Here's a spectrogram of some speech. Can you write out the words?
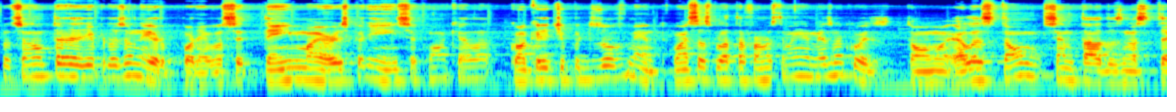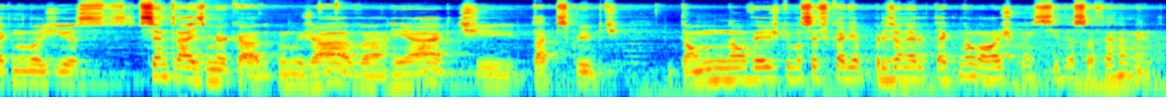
você não estaria prisioneiro, porém você tem maior experiência com, aquela, com aquele tipo de desenvolvimento. Com essas plataformas também é a mesma coisa. Então, elas estão sentadas nas tecnologias centrais do mercado, como Java, React, TypeScript. Então não vejo que você ficaria prisioneiro tecnológico em si dessa ferramenta.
